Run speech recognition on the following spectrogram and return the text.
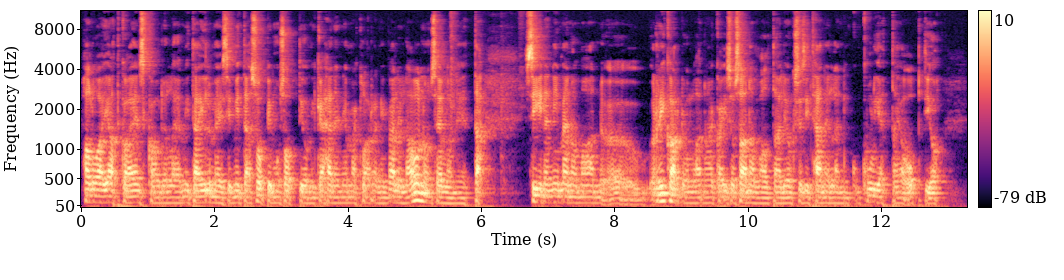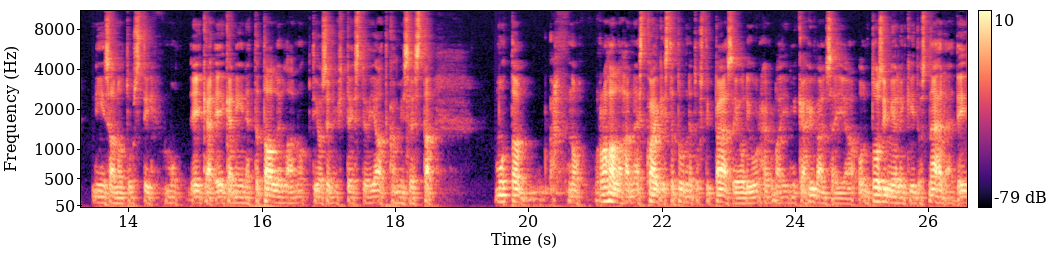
haluaa jatkaa ensi kaudella ja mitä ilmeisin, mitä sopimusoptio, mikä hänen ja McLarenin välillä on, on sellainen, että siinä nimenomaan äh, Ricardolla on aika iso sananvalta, eli onko se sitten hänellä niin kuin kuljettajaoptio niin sanotusti, mut eikä, eikä niin, että tallilla on optio sen yhteistyön jatkamisesta. Mutta no, rahallahan näistä kaikista tunnetusti pääsee, oli urheilulaji mikä hyvänsä, ja on tosi mielenkiintoista nähdä, että ei,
